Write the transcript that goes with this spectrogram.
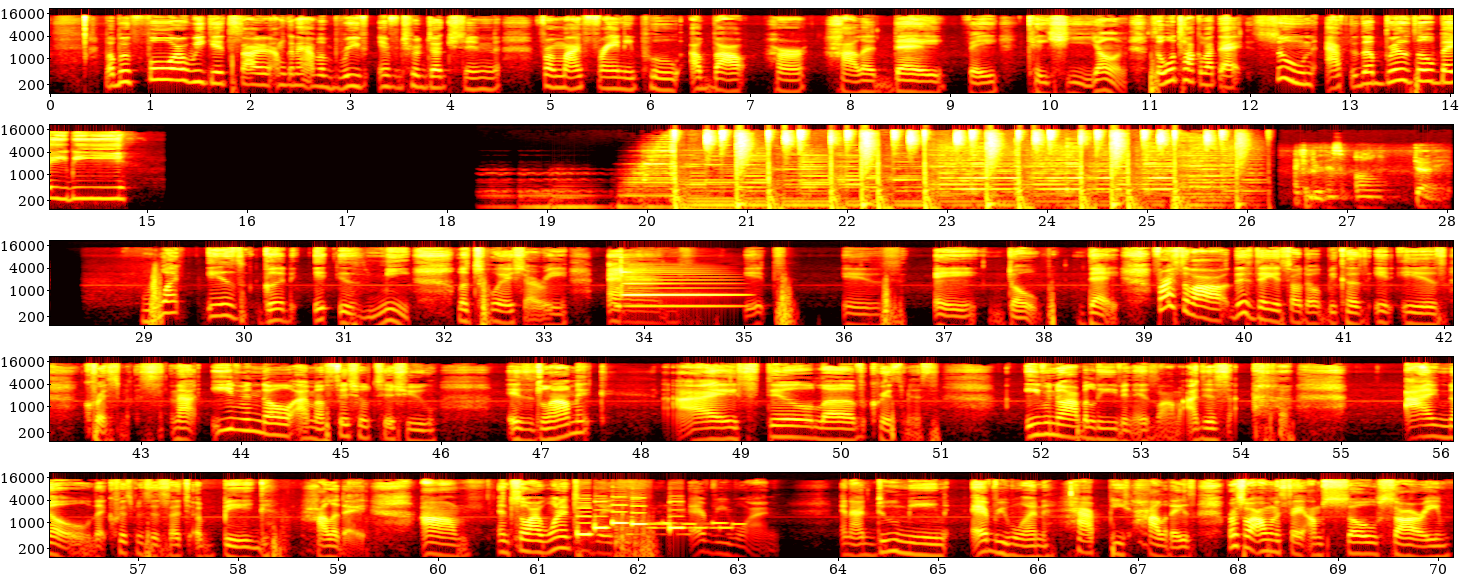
But before we get started, I'm going to have a brief introduction from my Franny Pooh about her holiday vacation. So we'll talk about that soon after the Brizzle baby. I can do this all day. What is good? It is me, Latoya Cherie, and it is a dope day. First of all, this day is so dope because it is Christmas. Now, even though I'm official tissue Islamic, I still love Christmas. Even though I believe in Islam, I just I know that Christmas is such a big holiday. Um, and so I wanted to wish everyone, and I do mean everyone, happy holidays. First of all, I want to say I'm so sorry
